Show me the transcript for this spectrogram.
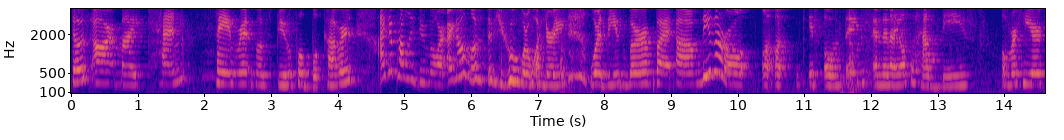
Those are my 10 favorite, most beautiful book covers. I could probably do more. I know most of you were wondering where these were, but um, these are all uh, uh, its own things. And then I also have these over here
